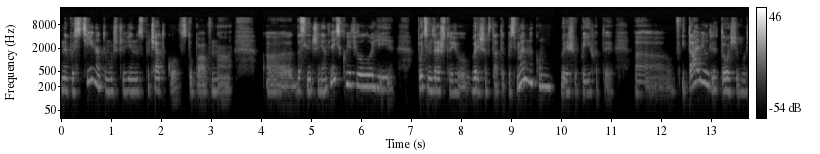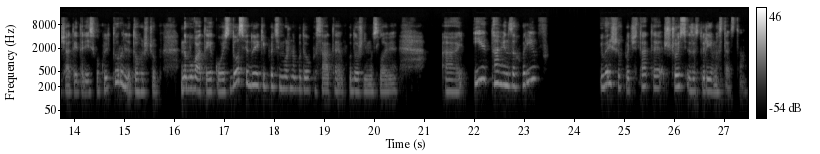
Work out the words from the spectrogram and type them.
непостійна, тому що він спочатку вступав на а, дослідження англійської філології, потім, зрештою, вирішив стати письменником, вирішив поїхати а, в Італію для того, щоб вивчати італійську культуру, для того, щоб набувати якогось досвіду, який потім можна буде описати в художньому слові. А, І там він захворів і вирішив почитати щось з історії мистецтва.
